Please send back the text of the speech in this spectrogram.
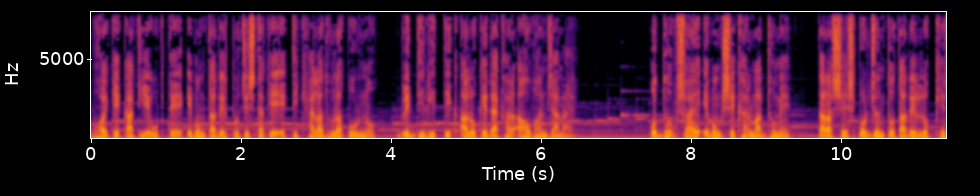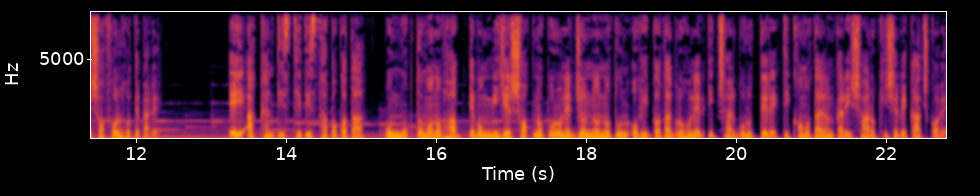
ভয়কে কাটিয়ে উঠতে এবং তাদের প্রচেষ্টাকে একটি খেলাধুলাপূর্ণ, বৃদ্ধিভিত্তিক আলোকে দেখার আহ্বান জানায়। অধ্যবসায় এবং শেখার মাধ্যমে তারা শেষ পর্যন্ত তাদের লক্ষ্যে সফল হতে পারে। এই আখ্যানটি স্থিতিস্থাপকতা, উন্মুক্ত মনোভাব এবং নিজের স্বপ্ন পূরণের জন্য নতুন অভিজ্ঞতা গ্রহণের ইচ্ছার গুরুত্বের একটি ক্ষমতায়নকারী স্মারক হিসেবে কাজ করে।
